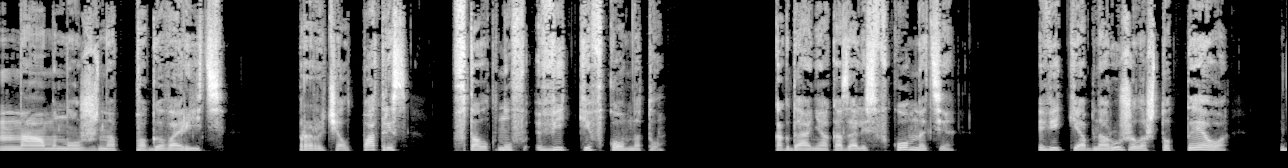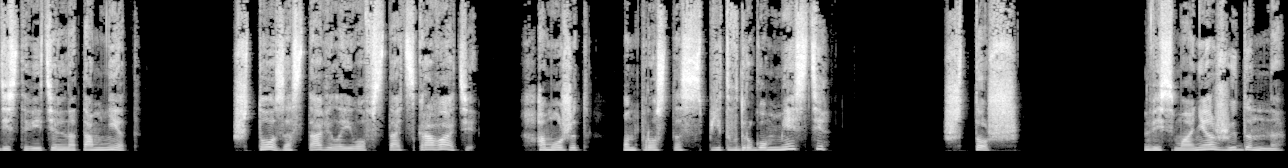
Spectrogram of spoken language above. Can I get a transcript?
«Нам нужно поговорить», — прорычал Патрис, втолкнув Викки в комнату. Когда они оказались в комнате, Викки обнаружила, что Тео действительно там нет. Что заставило его встать с кровати? А может, он просто спит в другом месте? Что ж, весьма неожиданно.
